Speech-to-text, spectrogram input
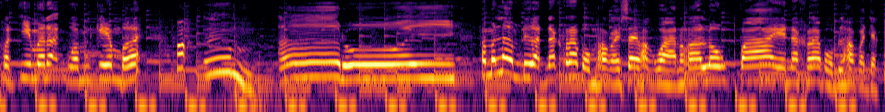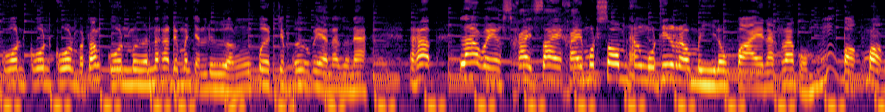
ขอจิ้มมาละกลัวมันเกมเบอร์อืมอร่อยถ้ามันเริ่มเดือดนะครับผมเราก็ใส่ผักหวานของเราลงไปนะครับ ผมเราก็จะโกนโกนโกนมาต้องโกนมือนะครับเดี๋ยวมันจะเหลืองเปิดจะเพิ่มไปนะสุนะนะครับเราก็จะใส่ใส่ไข่มดส้มทั้งหมดที่เรามีลงไปนะครับ ผมบอกหม่อง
